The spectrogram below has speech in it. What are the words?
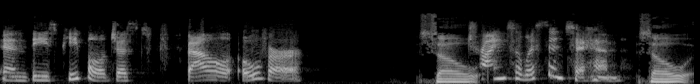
and these people just fell over so trying to listen to him. So,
